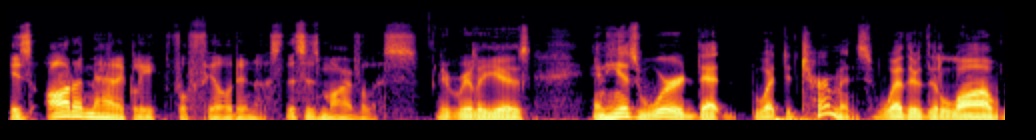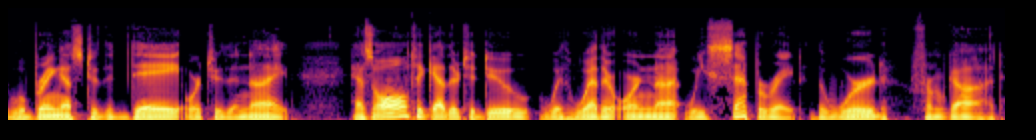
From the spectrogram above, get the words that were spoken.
is automatically fulfilled in us. This is marvelous. It really is. And his word that what determines whether the law will bring us to the day or to the night has altogether to do with whether or not we separate the Word from God.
